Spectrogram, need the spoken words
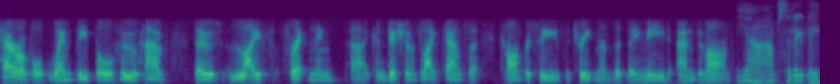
terrible when people who have those life threatening uh, conditions like cancer can't receive the treatment that they need and demand. Yeah, absolutely.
